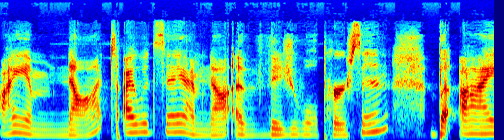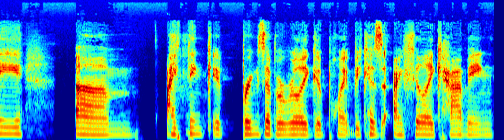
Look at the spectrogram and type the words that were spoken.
I am not. I would say I'm not a visual person, but I um I think it brings up a really good point because I feel like having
